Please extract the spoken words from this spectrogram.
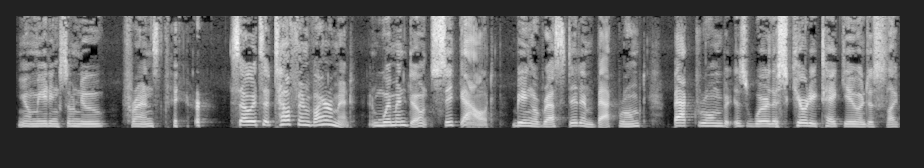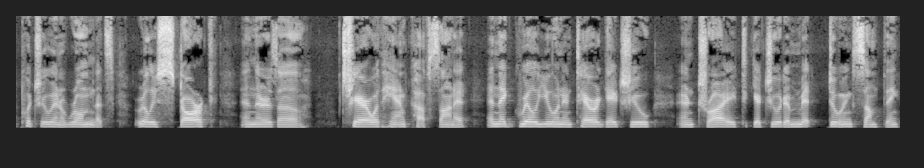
you know, meeting some new friends there. So it's a tough environment, and women don't seek out being arrested and backroomed back room is where the security take you and just like put you in a room that's really stark and there's a chair with handcuffs on it and they grill you and interrogate you and try to get you to admit doing something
